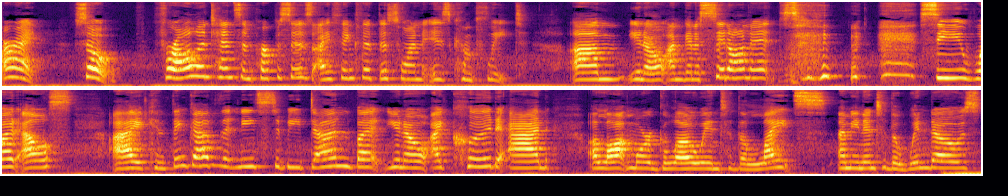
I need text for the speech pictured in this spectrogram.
All right, so for all intents and purposes, I think that this one is complete. Um, you know, I'm going to sit on it, see what else I can think of that needs to be done, but you know, I could add a lot more glow into the lights, I mean, into the windows,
